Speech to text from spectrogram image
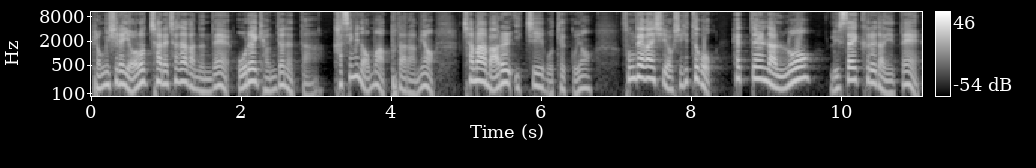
병실에 여러 차례 찾아갔는데 오래 견뎌냈다. 가슴이 너무 아프다라며 차마 말을 잇지 못했고요. 송대관 씨 역시 히트곡 해 뜰 날로 리사이클을 다닐 때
